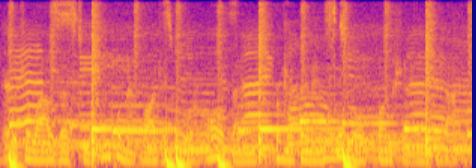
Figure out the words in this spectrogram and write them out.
which allows us to implement logic for all of them from within a single function API.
